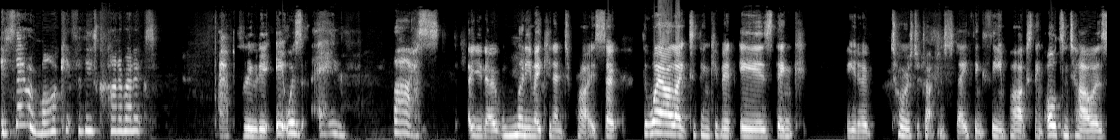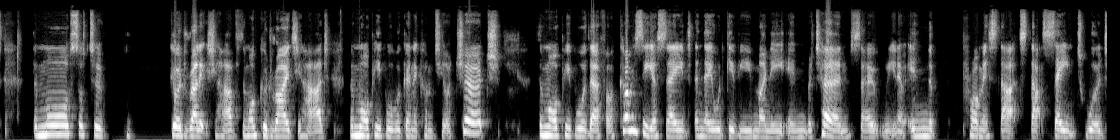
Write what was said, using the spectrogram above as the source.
Is there a market for these kind of relics? Absolutely, it was a vast, you know, money making enterprise. So the way I like to think of it is think, you know, tourist attractions today, think theme parks, think Alton Towers, the more sort of good relics you have, the more good rides you had, the more people were going to come to your church, the more people would therefore come see your saint and they would give you money in return. So, you know, in the promise that that saint would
